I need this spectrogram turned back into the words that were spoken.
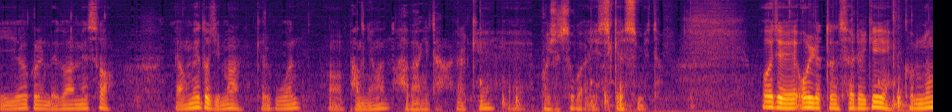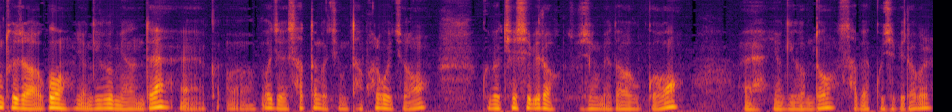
2억을 매도하면서 양매도지만 결국은 어, 방향은 하방이다. 이렇게 예, 보실 수가 있겠습니다. 어제 올렸던 세력이 금융투자하고 연기금이었는데 예, 그, 어, 제 샀던 거 지금 다 팔고 있죠. 971억 주식 매도하고 있고 예, 연기금도 491억을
